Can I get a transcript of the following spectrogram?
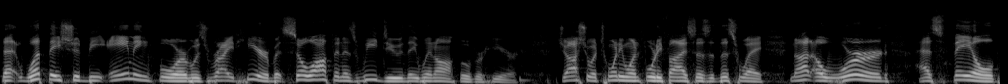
that what they should be aiming for was right here, but so often as we do, they went off over here. Joshua 21:45 says it this way, not a word has failed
